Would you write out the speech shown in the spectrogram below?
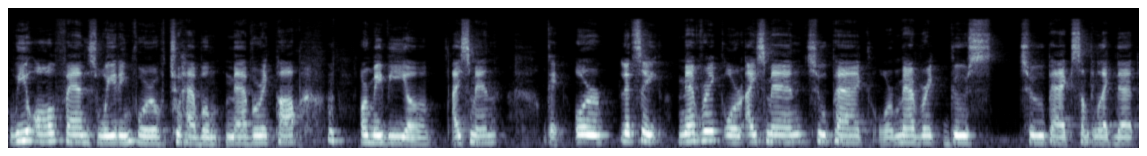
we all fans waiting for to have a Maverick pop, or maybe uh, Iceman. Okay, or let's say Maverick or Iceman two pack, or Maverick Goose two pack, something like that.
